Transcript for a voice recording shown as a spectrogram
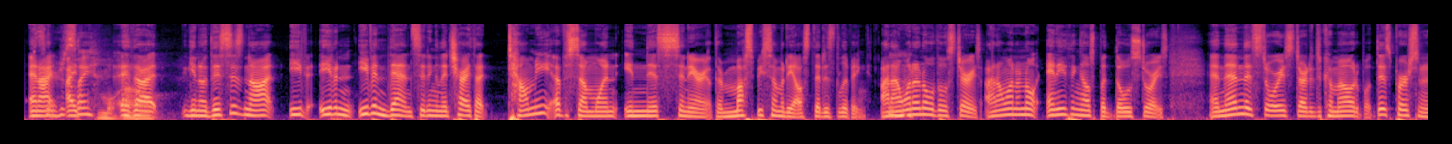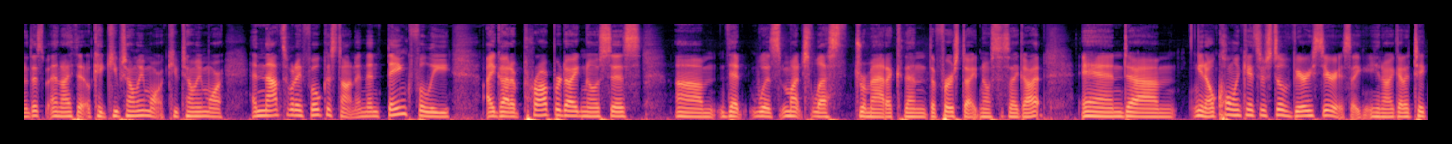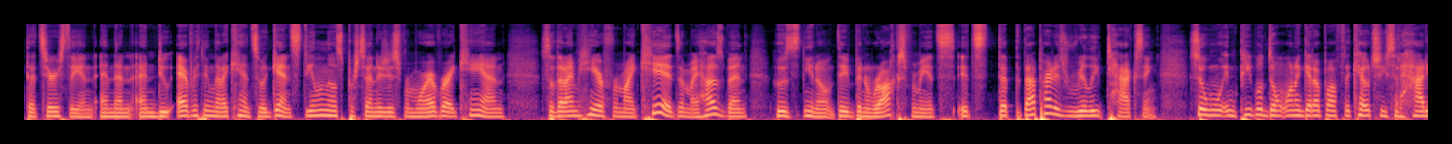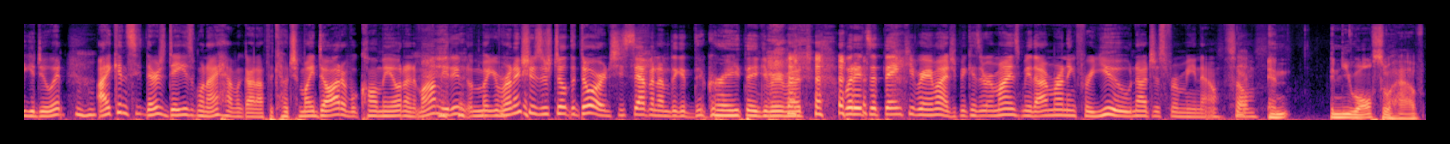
And I, I, Seriously? I thought, you know, this is not even even even then sitting in the chair. I thought, tell me of someone in this scenario. There must be somebody else that is living, and I Mhm. want to know those stories. I don't want to know anything else but those stories. And then the stories started to come out about this person or this, and I thought, okay, keep telling me more, keep telling me more, and that's what I focused on. And then thankfully, I got a proper diagnosis um, that was much less dramatic than the first diagnosis I got. And um, you know, colon cancer is still very serious. I, you know, I got to take that seriously and and then and do everything that I can. So again, stealing those percentages from wherever I can, so that I'm here for my kids and my husband, who's you know they've been rocks for me. It's it's that that part is really taxing. So when people don't want to get up off the couch, you said, how do you do it? I can see there's days when I haven't got off the couch. My daughter will call me out on it. Mom, you didn't. Your running shoes are still at the door, and she's seven. I'm thinking they're great. Thank you very much. but it's a thank you very much because it reminds me that I'm running for you, not just for me now. So. and and you also have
